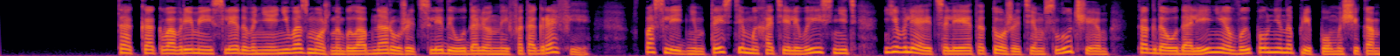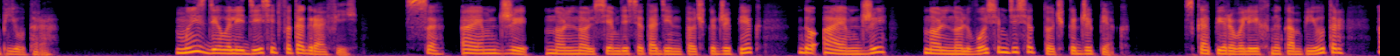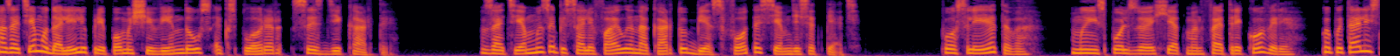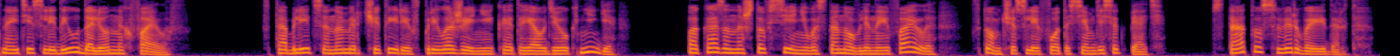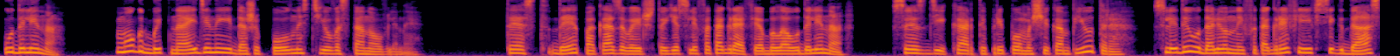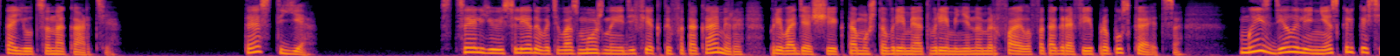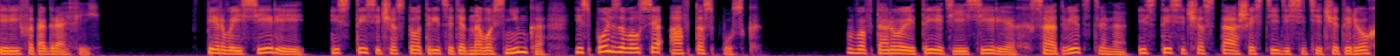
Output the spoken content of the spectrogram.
Так как во время исследования невозможно было обнаружить следы удаленной фотографии, в последнем тесте мы хотели выяснить, является ли это тоже тем случаем, когда удаление выполнено при помощи компьютера. Мы сделали 10 фотографий с AMG 0071.jpg до AMG 0080.jpg скопировали их на компьютер, а затем удалили при помощи Windows Explorer с SD-карты. Затем мы записали файлы на карту без фото 75. После этого мы, используя Hetman Fat Recovery, попытались найти следы удаленных файлов. В таблице номер 4 в приложении к этой аудиокниге показано, что все невосстановленные файлы, в том числе фото 75, Статус Вервейдерт удалена. Могут быть найдены и даже полностью восстановлены. Тест D показывает, что если фотография была удалена с SD-карты при помощи компьютера, следы удаленной фотографии всегда остаются на карте. Тест Е. С целью исследовать возможные дефекты фотокамеры, приводящие к тому, что время от времени номер файла фотографии пропускается — мы сделали несколько серий фотографий. В первой серии из 1131 снимка использовался автоспуск. Во второй и третьей сериях, соответственно, из 1164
